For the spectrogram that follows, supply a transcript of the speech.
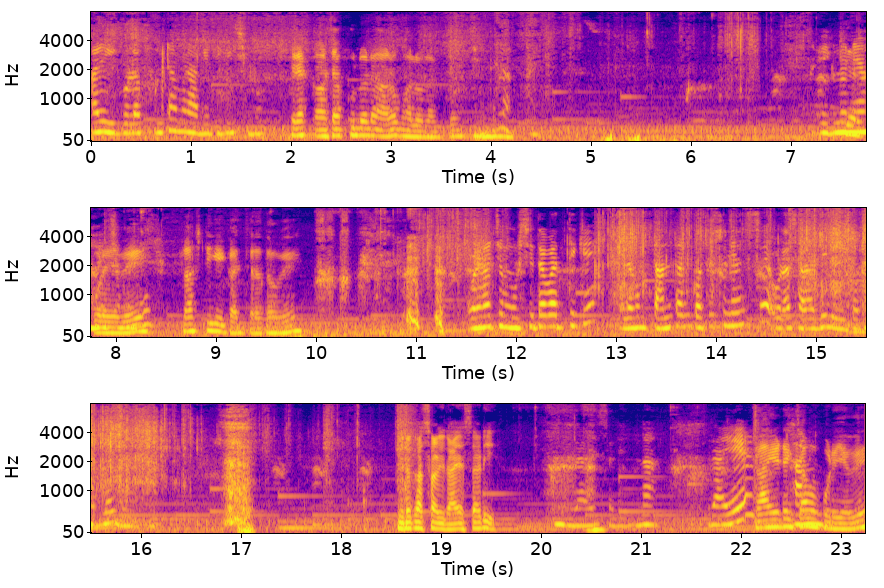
আর এই গোলাপ ফুলটা আমার আগে থেকেই ছিল। এটা কাঁচা ফুল হলে আরও ভালো লাগতো। এগুলো নেওয়া করা হয়েছে। প্লাস্টিকে কাজ চালাতে হবে। ওরা হচ্ছে মুর্শিদাবাদ থেকে এরকম টান টান কথা শুনে এসছে ওরা সারাদিন এই কথাগুলোই বলছে। এটা কার শাড়ি? রায়ের শাড়ি? রায়ের শাড়ি। না রায়ের গায়ে এটা পড়ে যাবে।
